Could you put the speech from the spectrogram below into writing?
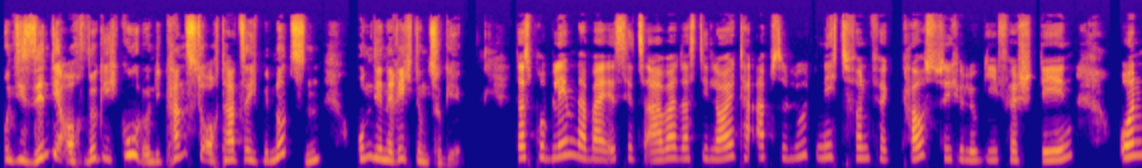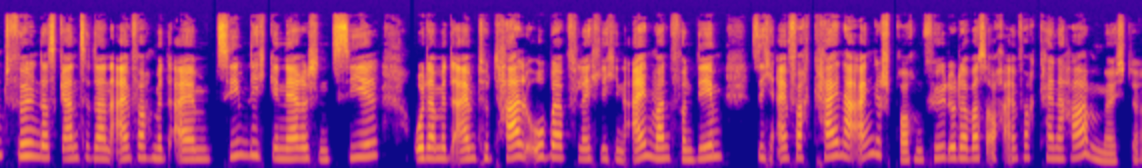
Und die sind ja auch wirklich gut und die kannst du auch tatsächlich benutzen, um dir eine Richtung zu geben. Das Problem dabei ist jetzt aber, dass die Leute absolut nichts von Verkaufspsychologie verstehen und füllen das Ganze dann einfach mit einem ziemlich generischen Ziel oder mit einem total oberflächlichen Einwand, von dem sich einfach keiner angesprochen fühlt oder was auch einfach keiner haben möchte.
